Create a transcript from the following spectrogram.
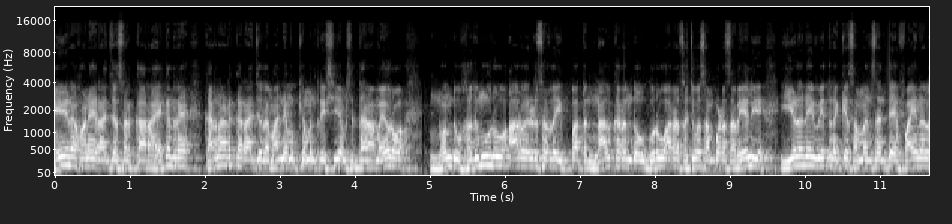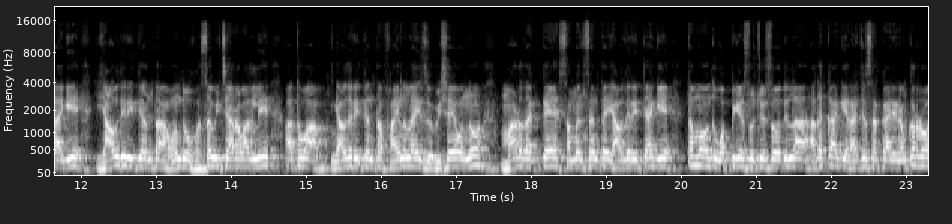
ನೇರ ಹೊಣೆ ರಾಜ್ಯ ಸರ್ಕಾರ. ಯಾಕಂದ್ರೆ ಕರ್ನಾಟಕ ರಾಜ್ಯದ ಮಾನ್ಯ ಮುಖ್ಯಮಂತ್ರಿ ಸಿ ಎಂ ಸಿದ್ದರಾಮಯ್ಯ ಅವರು ಒಂದು ಹದಿಮೂರು ಆರು ಎರಡು ಸಾವಿರದ ಇಪ್ಪತ್ತ ನಾಲ್ಕರಂದು ಗುರುವಾರ ಸಚಿವ ಸಂಪುಟ ಸಭೆಯಲ್ಲಿ ಏಳನೇ ವೇತನಕ್ಕೆ ಸಂಬಂಧಿಸಿದಂತೆ ಫೈನಲ್ ಆಗಿ ಯಾವುದೇ ರೀತಿಯಂಥ ಒಂದು ಹೊಸ ವಿಚಾರವಾಗಲಿ ಅಥವಾ ಯಾವುದೇ ರೀತಿಯಂಥ ಫೈನಲೈಸ್ ವಿಷಯವನ್ನು ಮಾಡೋದಕ್ಕೆ ಸಂಬಂಧಿಸಿದಂತೆ ಯಾವುದೇ ರೀತಿಯಾಗಿ ತಮ್ಮ ಒಂದು ಒಪ್ಪಿಗೆ ಸೂಚಿಸುವುದಿಲ್ಲ. ಅದಕ್ಕಾಗಿ ರಾಜ್ಯ ಸರ್ಕಾರಿ ನೌಕರರು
